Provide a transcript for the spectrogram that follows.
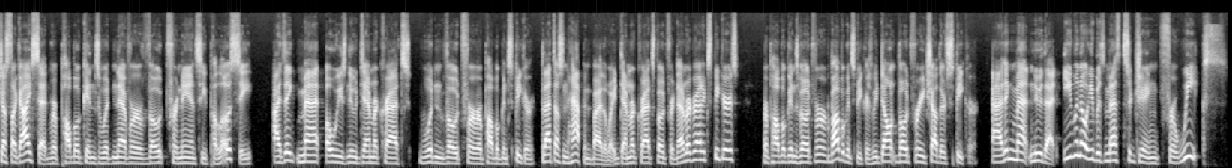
just like I said, Republicans would never vote for Nancy Pelosi. I think Matt always knew Democrats wouldn't vote for a Republican speaker. But that doesn't happen, by the way. Democrats vote for Democratic speakers, Republicans vote for Republican speakers. We don't vote for each other's speaker. And I think Matt knew that, even though he was messaging for weeks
